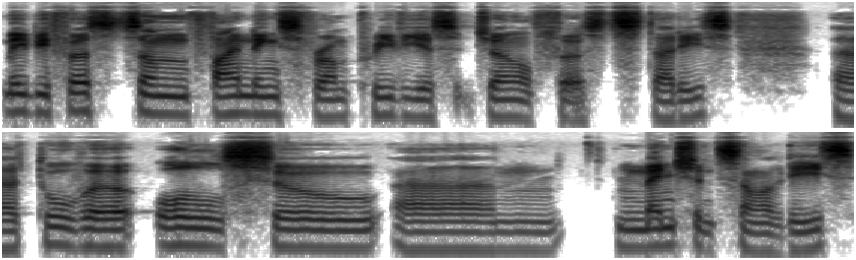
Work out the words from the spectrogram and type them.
maybe first some findings from previous journal first studies. Uh, Tove also um, mentioned some of these.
